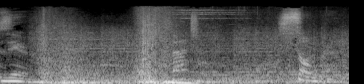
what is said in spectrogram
Zero. Battle. Sombra.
